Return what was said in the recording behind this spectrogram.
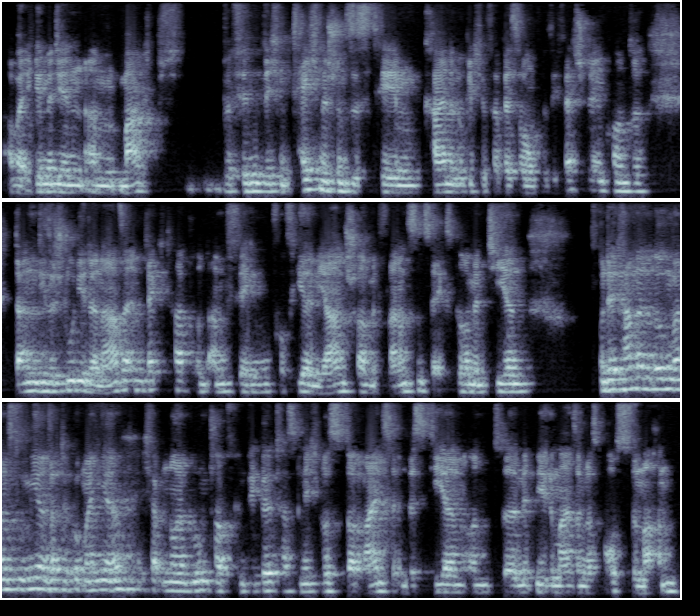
aber eben mit den am Markt befindlichen technischen Systemen keine wirkliche Verbesserung für sich feststellen konnte. Dann diese Studie der NASA entdeckt hat und anfing vor vielen Jahren schon mit Pflanzen zu experimentieren und er kam dann irgendwann zu mir und sagte, guck mal hier, ich habe einen neuen Blumentopf entwickelt, hast du nicht Lust, dort rein zu investieren und äh, mit mir gemeinsam das groß zu machen?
